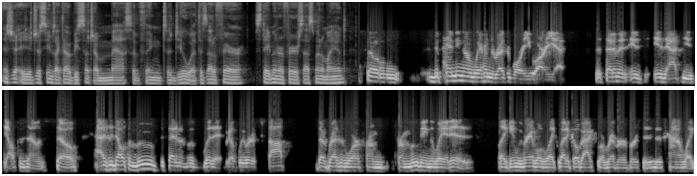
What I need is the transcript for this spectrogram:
it just seems like that would be such a massive thing to deal with. Is that a fair statement or a fair assessment on my end? So, depending on where in the reservoir you are, yes the sediment is is at these delta zones. So as the delta moves, the sediment moves with it. But if we were to stop the reservoir from from moving the way it is, like and we were able to like let it go back to a river versus this kind of like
